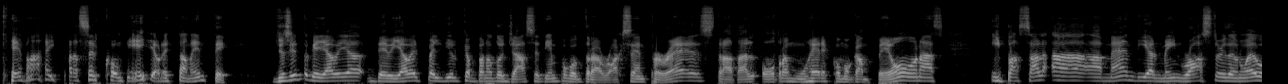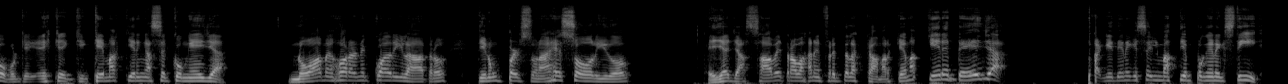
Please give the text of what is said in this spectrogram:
¿Qué más hay para hacer con ella, honestamente? Yo siento que ya debía haber perdido el campeonato ya hace tiempo contra Roxanne Perez, tratar otras mujeres como campeonas y pasar a, Mandy al main roster de nuevo, porque es que, ¿qué más quieren hacer con ella? No va a mejorar en el cuadrilátero, tiene un personaje sólido, ella ya sabe trabajar enfrente de las cámaras, ¿qué más quieres de ella? ¿Para qué tiene que seguir más tiempo en NXT?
